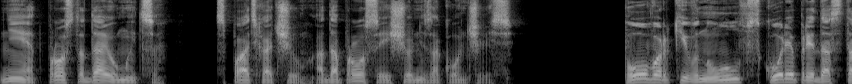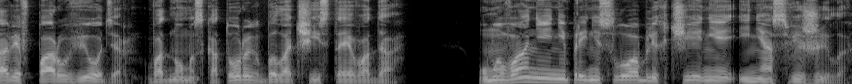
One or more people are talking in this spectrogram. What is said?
Нет, просто дай умыться. Спать хочу, а допросы еще не закончились. Повар кивнул, вскоре предоставив пару ведер, в одном из которых была чистая вода. Умывание не принесло облегчения и не освежило.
